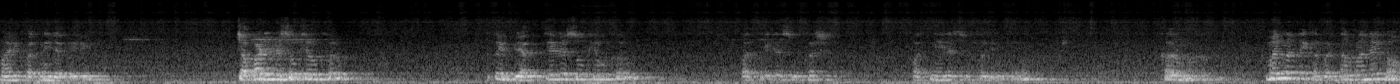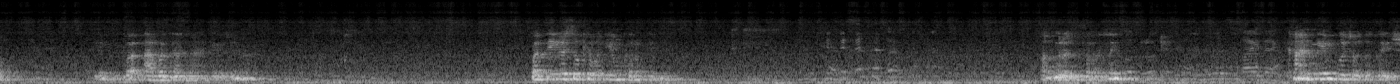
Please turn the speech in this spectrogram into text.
મારી પત્ની જતી રહી. ચપાડીને સુખ એવું ખરું કોઈ વ્યક્તિને સુખ એવું ખરું પત્નીને સુખ હશે પત્નીને સુખ જ એવું ખરું ખરું મને નથી ખબર, તમને કહો. આ બધા ના કહે છે પતિને સુખે નિયમ કરો કે અઘરો સવાલ ખાનગી પૂછો તો કહીશ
